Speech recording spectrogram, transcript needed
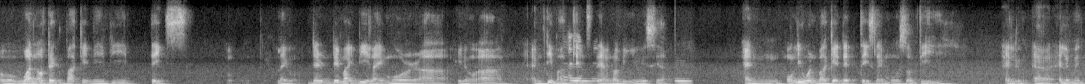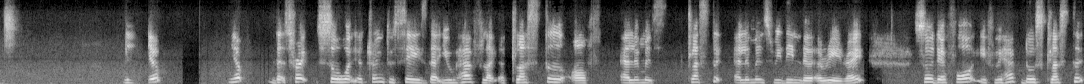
uh, one of the bucket maybe takes like there there might be like more uh you know uh empty buckets that are not being used yeah Mm. and only one bucket that takes like most of the ele- uh, elements Yep. Yep. That's right. So what you're trying to say is that you have like a cluster of elements, clustered elements within the array, right? So therefore, if we have those clustered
